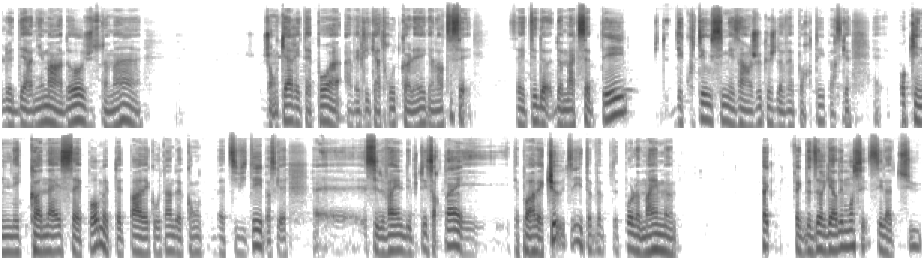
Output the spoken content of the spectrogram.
le dernier mandat, justement, Jonquière n'était pas avec les quatre autres collègues. Alors, tu sais, ça a été de, m'accepter d'écouter aussi mes enjeux que je devais porter parce que, euh, pas qu'ils ne les connaissaient pas, mais peut-être pas avec autant de compte d'activité parce que euh, Sylvain, le député sortant, il n'était pas avec eux, il n'était peut-être pas le même. Fait, que- de dire, regardez, moi, c'est là-dessus,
